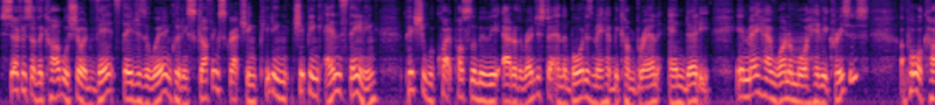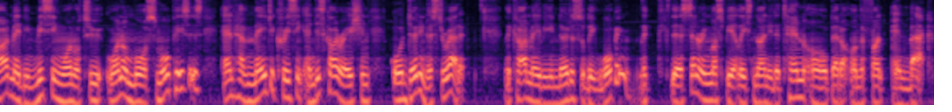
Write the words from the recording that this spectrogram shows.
Surface of the card will show advanced stages of wear, including scuffing, scratching, pitting, chipping, and staining. Picture will quite possibly be out of the register, and the borders may have become brown and dirty. It may have one or more heavy creases. A poor card may be missing one or two, one or more small pieces, and have major creasing and discoloration or dirtiness throughout it. The card may be noticeably warping. The, the centering must be at least 90 to 10 or better on the front and back.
